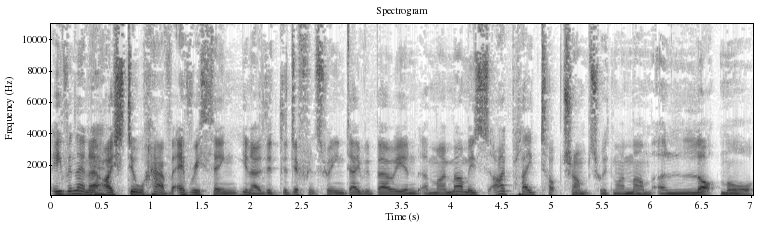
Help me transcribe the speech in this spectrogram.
Even then, I still have everything. You know, the, the difference between David Bowie and, and my mum is I played top trumps with my mum a lot more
